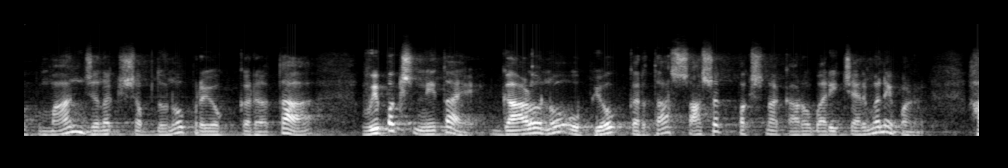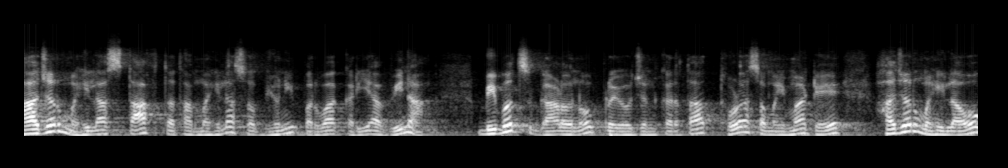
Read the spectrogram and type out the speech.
અપમાનજનક શબ્દોનો પ્રયોગ કરતા વિપક્ષ નેતાએ ગાળોનો ઉપયોગ કરતા શાસક પક્ષના કારોબારી ચેરમેને પણ હાજર મહિલા સ્ટાફ તથા મહિલા સભ્યોની પરવા કર્યા વિના બીભત્સ ગાળોનો પ્રયોજન કરતા થોડા સમય માટે હાજર મહિલાઓ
